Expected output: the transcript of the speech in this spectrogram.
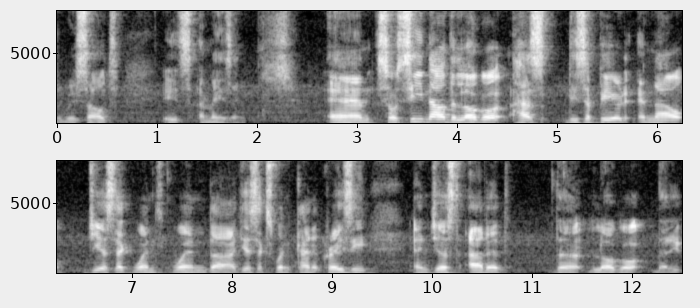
the result is amazing. And so see now the logo has disappeared, and now GSX went when GSX went kind of crazy, and just added the logo that it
